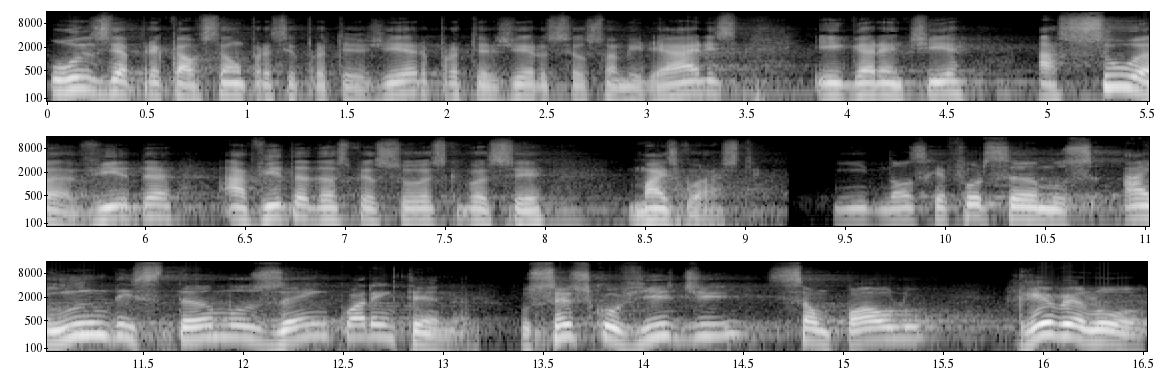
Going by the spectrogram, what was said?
Use a precaução para se proteger, proteger os seus familiares e garantir a sua vida, a vida das pessoas que você mais gosta. E nós reforçamos, ainda estamos em quarentena. O Censo Covid São Paulo revelou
